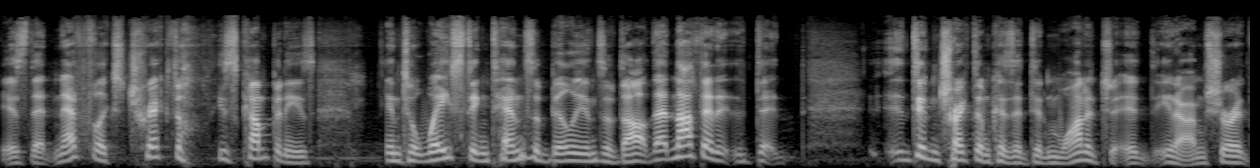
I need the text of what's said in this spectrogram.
is that Netflix tricked all these companies into wasting tens of billions of dollars. That not that it, it didn't trick them because it didn't want it to. It, you know, I'm sure it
